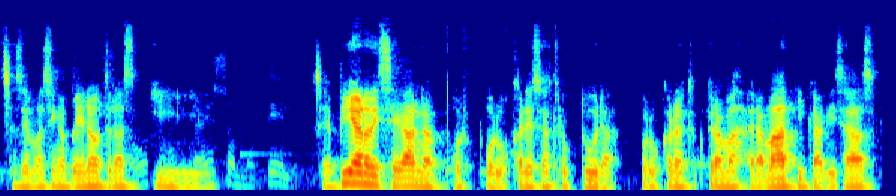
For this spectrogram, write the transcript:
Se hace más hincapié en otras y se pierde y se gana por, por buscar esa estructura, por buscar una estructura más dramática quizás,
